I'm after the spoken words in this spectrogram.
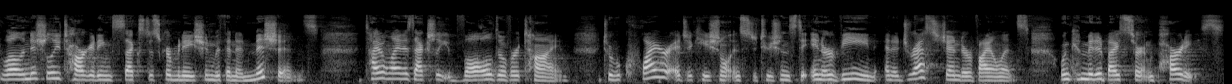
While initially targeting sex discrimination within admissions, Title IX has actually evolved over time to require educational institutions to intervene and address gender violence when committed by certain parties,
